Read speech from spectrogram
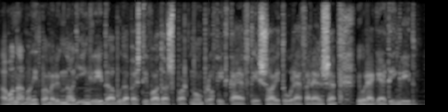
A vonalban itt van velünk Nagy Ingrid, a Budapesti Vadaspark Nonprofit Kft. sajtóreferense. Jó reggelt, Ingrid!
